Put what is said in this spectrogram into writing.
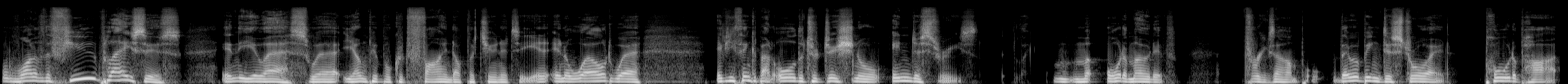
one of the few places in the US where young people could find opportunity in, in a world where if you think about all the traditional industries, like m- automotive, for example, they were being destroyed, pulled apart.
